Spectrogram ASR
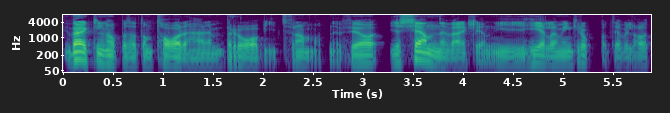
verkligen hoppas att de tar det här en bra bit framåt nu. För jag, jag känner verkligen i hela min kropp att jag vill ha ett,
